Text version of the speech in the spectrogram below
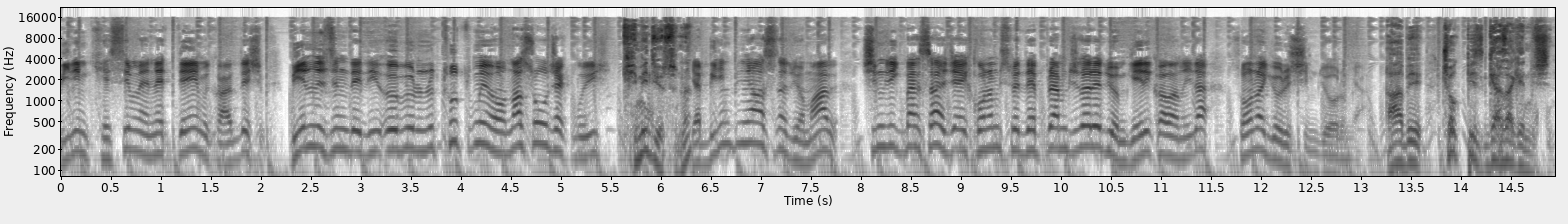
bilim kesin ve net değil mi kardeşim? Birinizin dediği öbürünü tutmuyor. Nasıl olacak bu iş? Kimi diyorsun ha? Ya bilim dünyasına diyorum abi. Şimdilik ben sadece ekonomist ve depremcilere diyorum. Geri kalanıyla sonra görüşeyim diyorum ya. Abi çok pis gaza gelmişsin.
